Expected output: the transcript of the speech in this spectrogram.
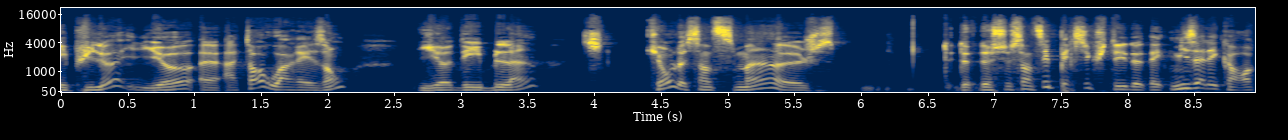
Et puis là, il y a, euh, à tort ou à raison, il y a des blancs qui, ont le sentiment de, se sentir persécutés, d'être mis à l'écart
